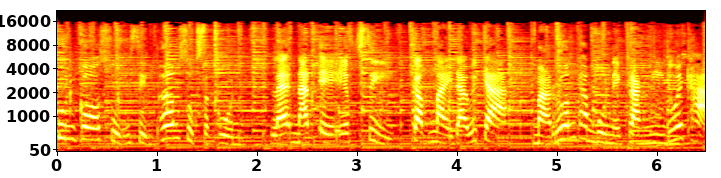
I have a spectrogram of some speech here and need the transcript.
คุณโกสุนสินเพิ่มสุขสกุล และนัด AF4 กับใหม่ดาวิกา มาร่วมทำบุญในครั้งนี้ด้วยค่ะ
